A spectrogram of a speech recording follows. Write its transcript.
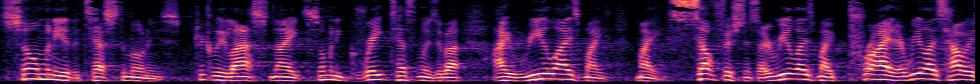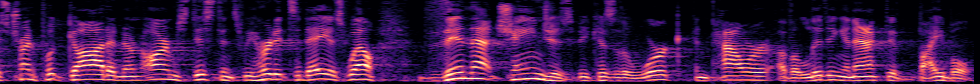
So many of the testimonies, particularly last night, so many great testimonies about I realized my, my selfishness. I realized my pride. I realized how I was trying to put God at an arm's distance. We heard it today as well. Then that changes because of the work and power of a living and active Bible.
